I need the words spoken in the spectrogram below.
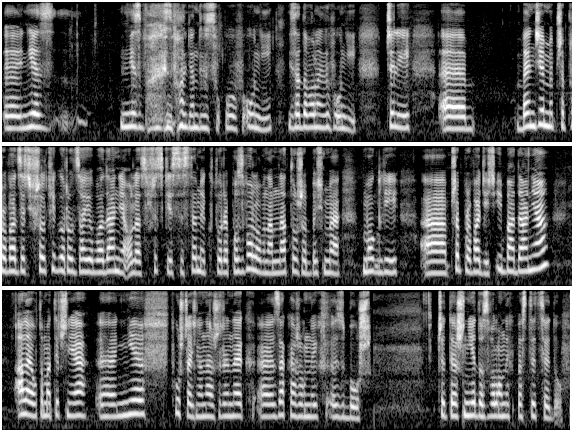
e, nie, nie Unii, niezadowolonych w Unii, czyli e, będziemy przeprowadzać wszelkiego rodzaju badania oraz wszystkie systemy, które pozwolą nam na to, żebyśmy mogli e, przeprowadzić i badania, ale automatycznie e, nie wpuszczać na nasz rynek e, zakażonych zbóż czy też niedozwolonych pestycydów.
